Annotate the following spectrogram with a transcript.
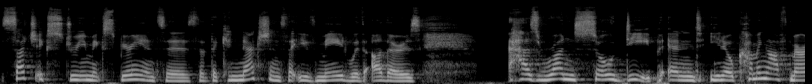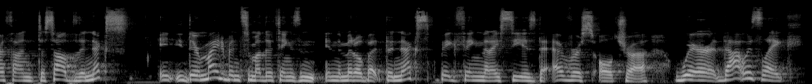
such extreme experiences that the connections that you've made with others has run so deep. And, you know, coming off Marathon des Sables, the next it, there might have been some other things in, in the middle, but the next big thing that I see is the Everest Ultra, where that was like,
